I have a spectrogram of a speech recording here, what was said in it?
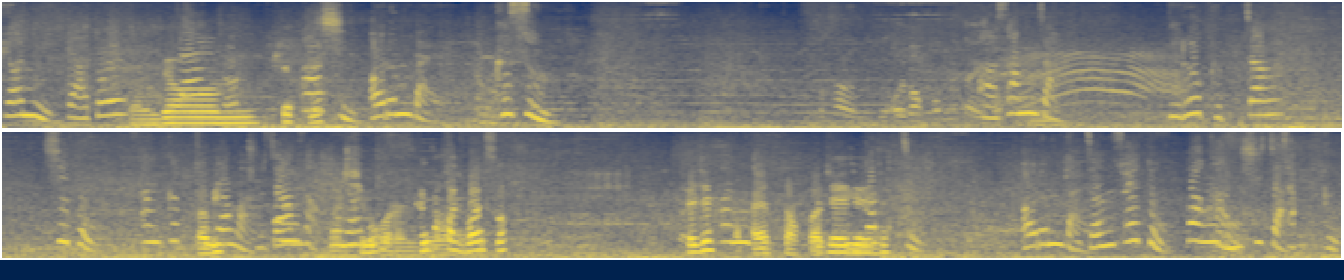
변이 야돌 양변 피했고. 화신 얼음발 그숨 과상장 드루급장 15 상급 나비? 투명화 주장 아, 15? 거는 회복까지 맞았어? 해제? 다이어트까지. 이제, 이제, 이제. 껍질 얼음발 전쇄도 황금 시작 작급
